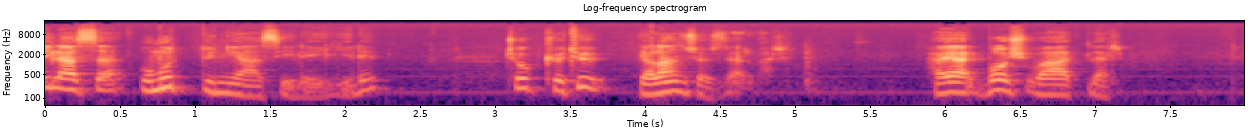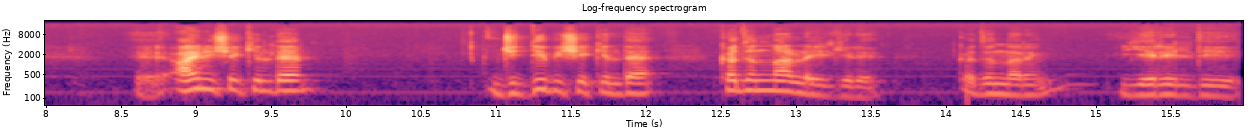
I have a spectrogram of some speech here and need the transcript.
Bilhassa umut dünyası ile ilgili çok kötü yalan sözler var. Hayal, boş vaatler. Ee, aynı şekilde ciddi bir şekilde kadınlarla ilgili kadınların yerildiği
